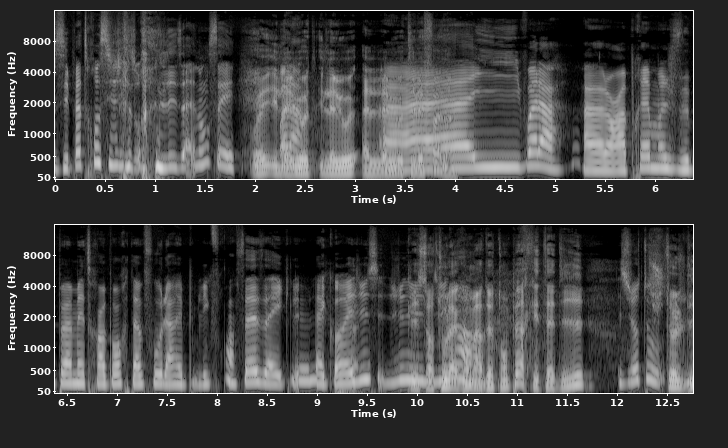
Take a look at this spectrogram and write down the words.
sais pas trop si j'ai le droit de les annoncer. oui, il voilà. eu, il eu, elle l'a eu au téléphone. Euh, il- voilà. Alors après, moi, je veux pas mettre à porte-à-faux la République française avec le- la Corée du, du Puis surtout du la grand-mère de ton père qui t'a dit. Surtout, Je te le dis,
